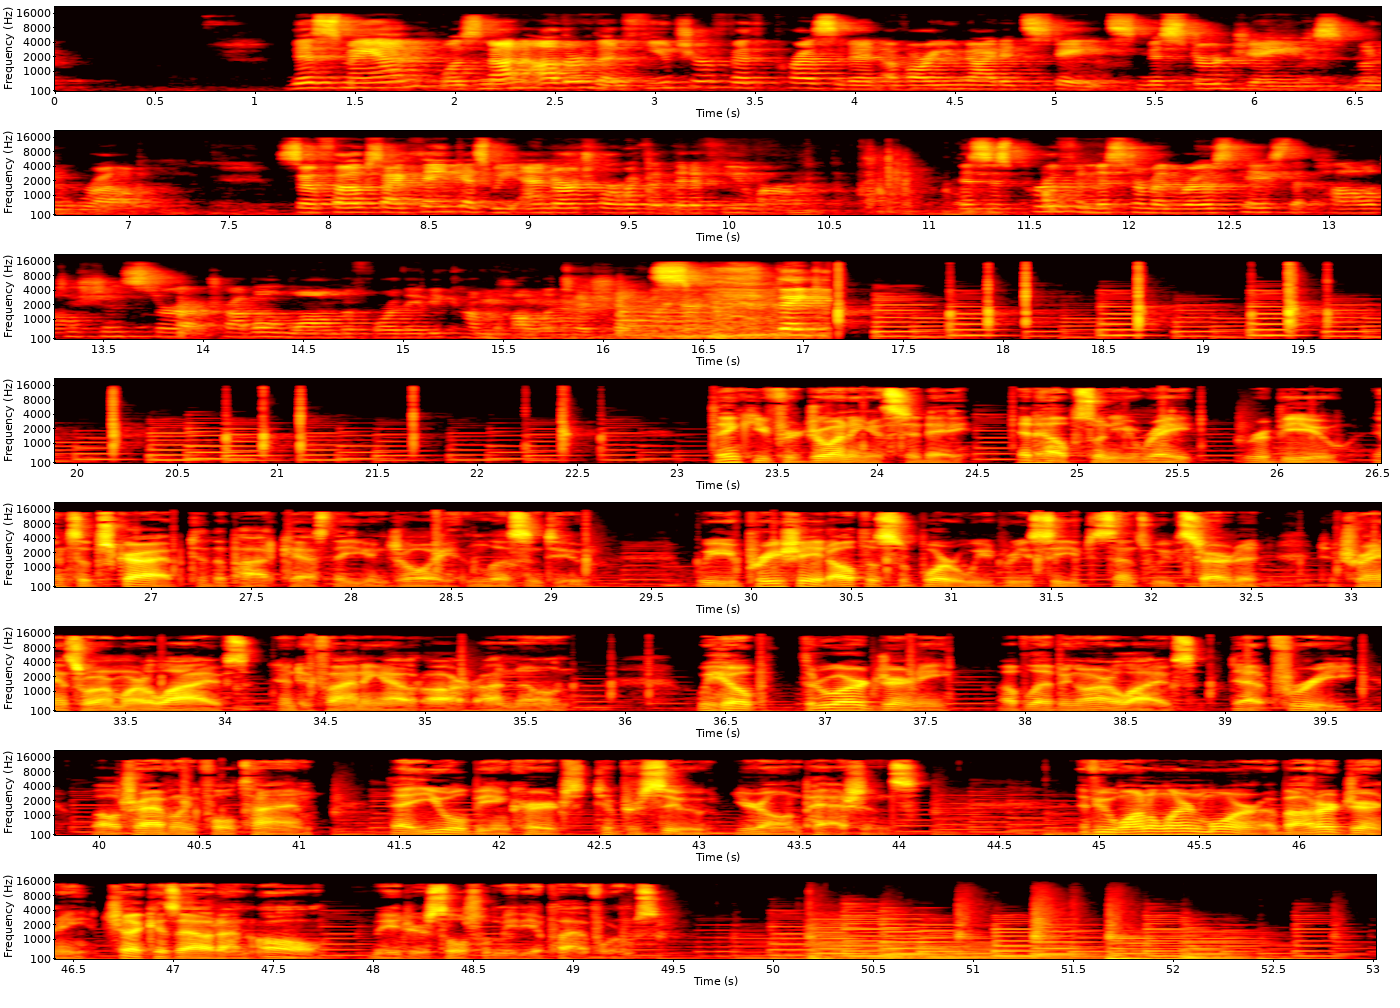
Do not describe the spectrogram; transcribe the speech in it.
This man was none other than future fifth president of our United States, Mr. James Monroe. So folks, I think as we end our tour with a bit of humor, this is proof in Mr. Monroe's case that politicians stir up trouble long before they become mm-hmm. politicians. Thank you. Thank you for joining us today. It helps when you rate, review, and subscribe to the podcast that you enjoy and listen to. We appreciate all the support we've received since we've started to transform our lives into finding out our unknown. We hope through our journey of living our lives debt free while traveling full time that you will be encouraged to pursue your own passions. If you want to learn more about our journey, check us out on all major social media platforms.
